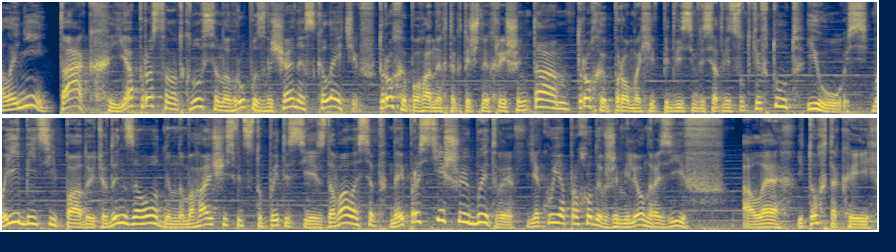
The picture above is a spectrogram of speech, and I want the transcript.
Але ні, так, я просто наткнувся на групу звичайних скелетів, трохи поганих тактичних рішень там, трохи промахів під 80% тут. І ось мої бійці падають один за одним, намагаючись відступити з цієї, здавалося б, найпростішої битви, яку я проходив вже мільйон разів. Але ітог такий:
